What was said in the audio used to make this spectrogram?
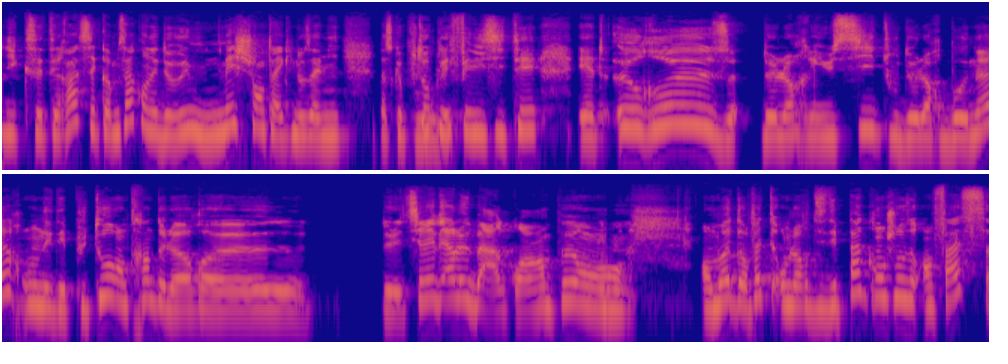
mm. etc. C'est comme ça qu'on est devenu méchante avec nos amis, parce que plutôt mm. que les féliciter et être heureuse de leur réussite ou de leur bonheur, on était plutôt en train de leur euh, de les tirer vers le bas, quoi, un peu en, mm. en mode en fait on leur disait pas grand chose en face.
